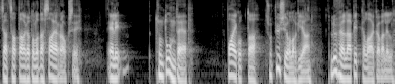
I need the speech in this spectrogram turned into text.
sieltä saattaa alkaa tulla sairauksia. Eli sun tunteet vaikuttaa sun fysiologiaan lyhyellä ja pitkällä aikavälillä.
